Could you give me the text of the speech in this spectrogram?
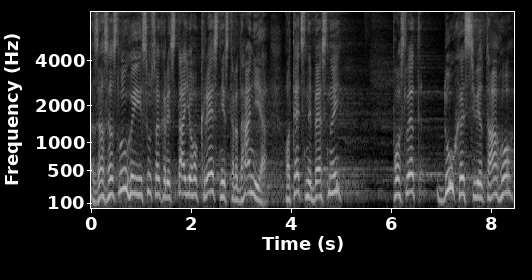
за заслуги Ісуса Христа, Його кресні страдання, Отець Небесний, послед Духа Святого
